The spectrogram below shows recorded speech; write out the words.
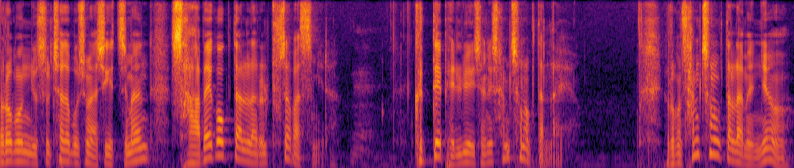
여러분 뉴스를 찾아보시면 아시겠지만 400억 달러를 투자받습니다. 그때 밸류에이션이 3천억 달러예요. 여러분 3천억 달러면요.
